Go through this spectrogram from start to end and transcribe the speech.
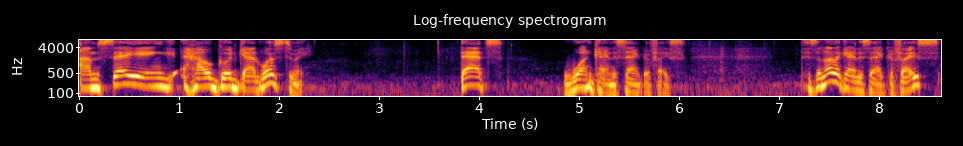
I'm saying how good God was to me. That's one kind of sacrifice. There's another kind of sacrifice,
